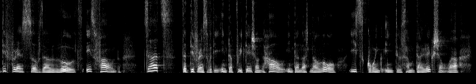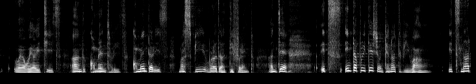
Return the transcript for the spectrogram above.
difference of the rules is found, that's the difference of the interpretation, how international law is going into some direction where, where, where it is. And commentaries. Commentaries must be rather different. And then its interpretation cannot be one. It's not,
